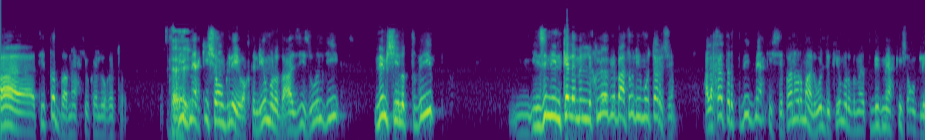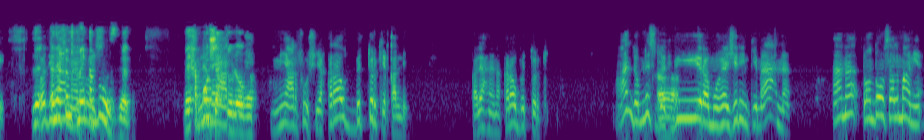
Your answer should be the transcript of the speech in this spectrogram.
آه تي طب ما يحكيو كان لغتهم الطبيب ما يحكيش anglais وقت اللي يمرض عزيز ولدي نمشي للطبيب يلزمني نكلم من ال club يبعثوا لي مترجم. على خاطر الطبيب ما يحكيش c'est pas normal ولدك يمرض ما الطبيب ما يحكيش ودي أنا نعمة فهمت ما. يحبوش زاد. ما يحبوش يحكوا. لغة. ما يعرفوش. يقراو بالتركي قال لي. قال لي إحنا نقراو بالتركي. عندهم نسبة آه. كبيرة مهاجرين كيما إحنا أما tendance ألمانيا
